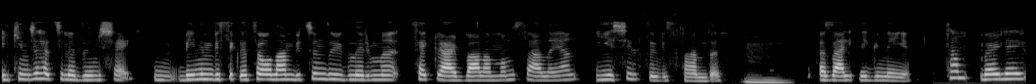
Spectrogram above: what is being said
ikinci hatırladığım şey benim bisiklete olan bütün duygularımı tekrar bağlanmamı sağlayan yeşil Sırbistan'dı. Hı. Özellikle güneyi. Tam böyle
